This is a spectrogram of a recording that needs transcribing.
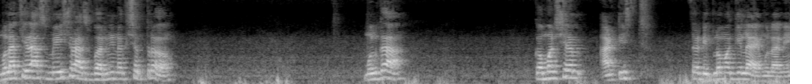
मुलाची रास मेष रास भरणी नक्षत्र. मुलगा कमर्शियल आर्टिस्टचा डिप्लोमा केला आहे मुलाने.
